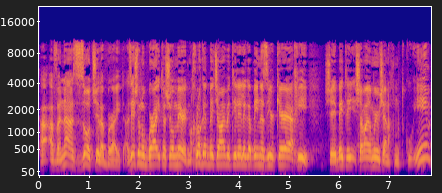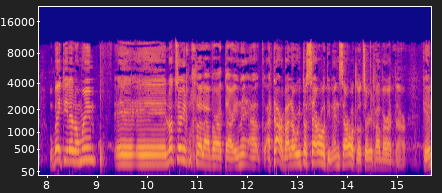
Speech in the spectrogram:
ההבנה הזאת של הברייתא. אז יש לנו ברייתא שאומרת, מחלוקת בית שמאי ובית הלל לגבי נזיר קרח היא שבית שמאי אומרים שאנחנו תקועים, ובית הלל אומרים אה, אה, לא צריך בכלל העבר אתר, אם, אתר בא להוריד את השערות, אם אין שערות לא צריך העבר אתר, כן?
